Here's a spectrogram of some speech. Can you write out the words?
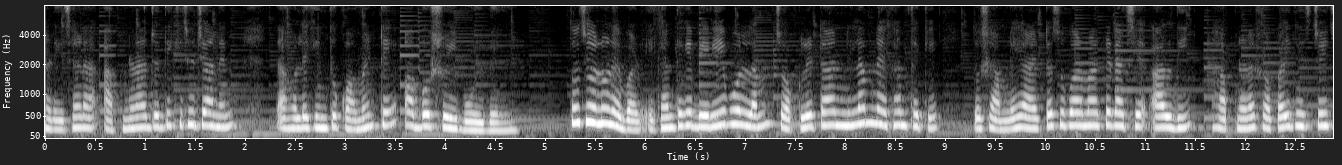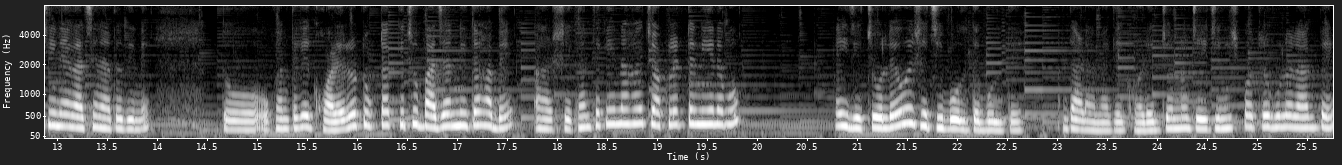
আর এছাড়া আপনারা যদি কিছু জানেন, তাহলে কিন্তু কমেন্টে অবশ্যই বলবেন। তো চলুন এবার, এখান থেকে বেরিয়ে বললাম চকলেট আর নিলাম না এখান থেকে। তো সামনেই আরেকটা সুপার মার্কেট আছে, আলদি। আপনারা সবাই নিশ্চয়ই চিনে গেছেন এতদিনে। তো ওখান থেকে ঘরেরও টুকটাক কিছু বাজার নিতে হবে। আর সেখান থেকেই না হয় চকলেটটা নিয়ে নেব। এই যে চলেও এসেছি বলতে বলতে। দাঁড়ান আগে, ঘরের জন্য যেই জিনিসপত্রগুলো লাগবে,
